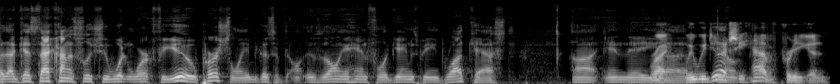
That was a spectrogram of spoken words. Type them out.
but I guess that kind of solution wouldn't work for you personally because if there's only a handful of games being broadcast uh, in the right. Uh, we we do actually know, have pretty good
